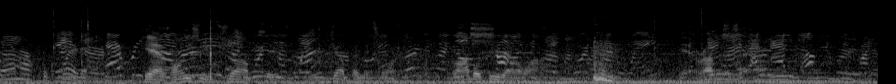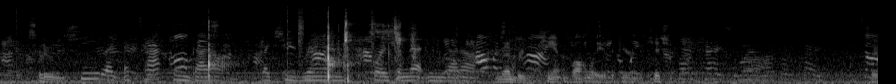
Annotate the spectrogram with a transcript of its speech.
ran off the court. Yeah, as long as you jump, so you jump in the corner. Rob will do that a lot. Yeah, Rob does that. So She like attacked and got off. Like she ran towards the net and got off. remember, you can't volley it if you're in the kitchen. So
